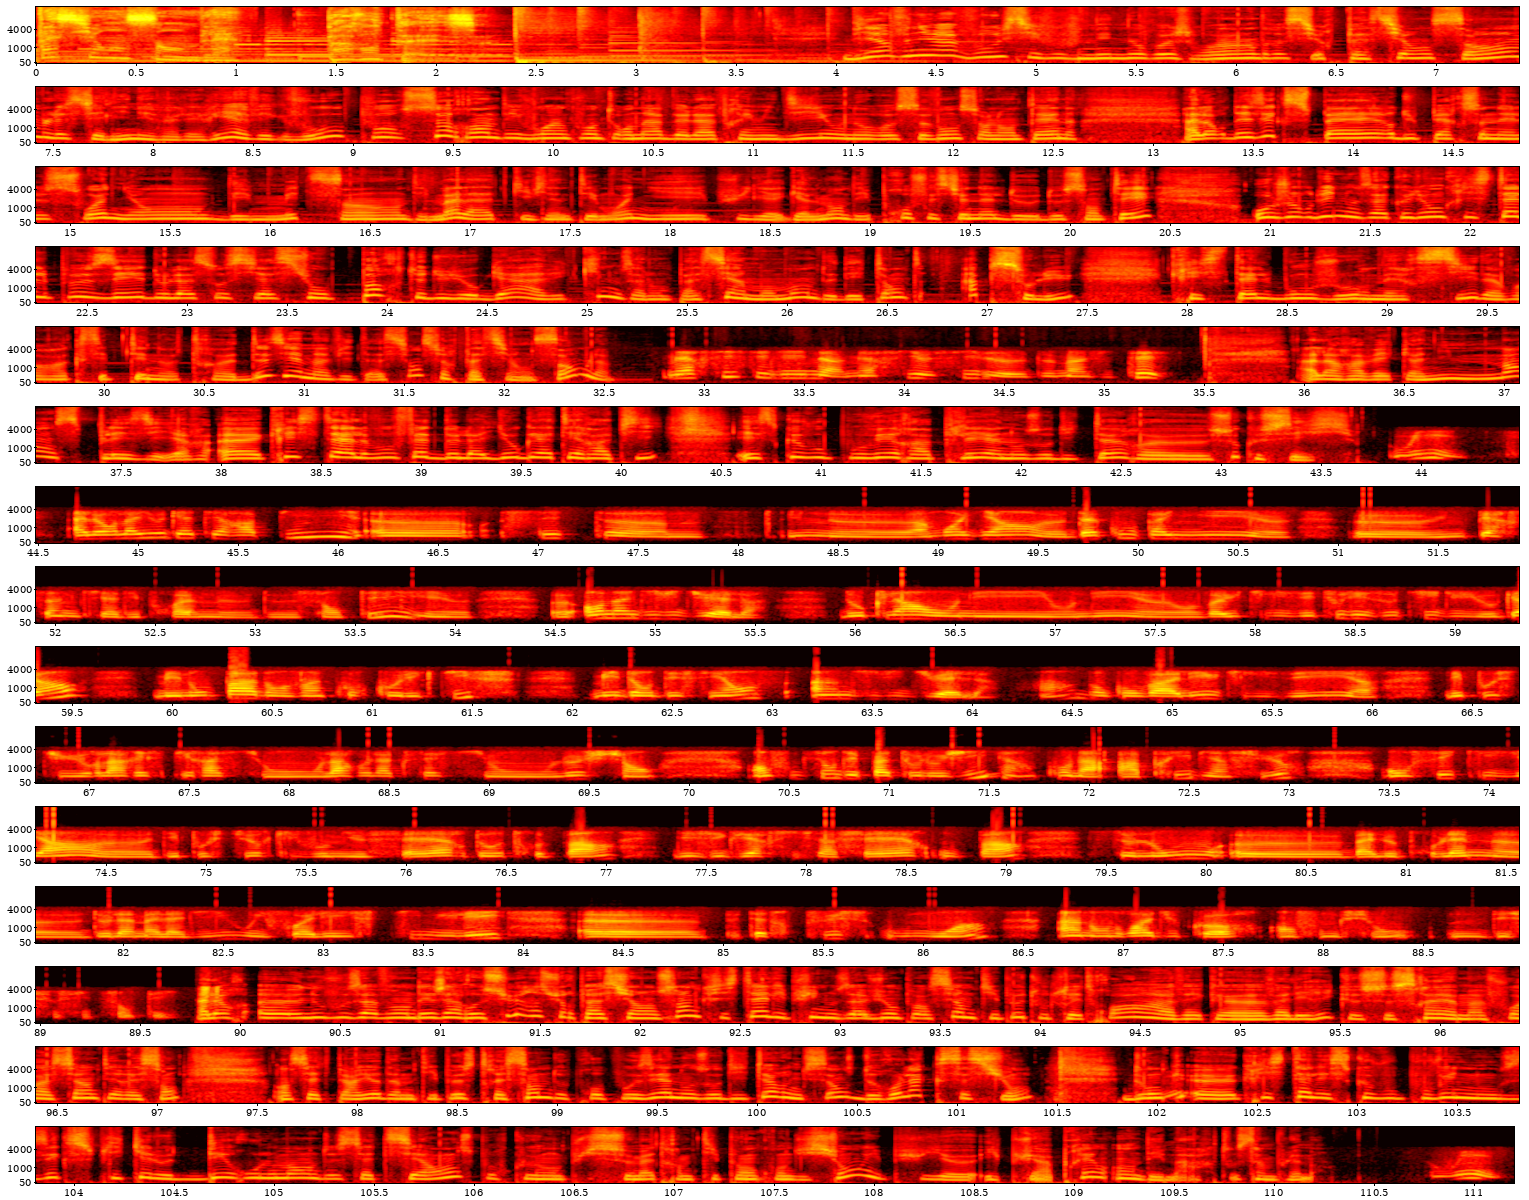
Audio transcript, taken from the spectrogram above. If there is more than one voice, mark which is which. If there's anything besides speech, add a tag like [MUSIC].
Speaker 1: Passions ensemble.
Speaker 2: Parenthèse.
Speaker 3: Bienvenue à vous si vous venez nous rejoindre sur Patients Ensemble, Céline et Valérie avec vous pour ce rendez-vous incontournable de l'après-midi où nous recevons sur l'antenne alors des experts, du personnel soignant, des médecins, des malades qui viennent témoigner et puis il y a également des professionnels de, santé. Aujourd'hui nous accueillons Christelle Peset de l'association Porte du Yoga avec qui nous allons passer un moment de détente absolue. Christelle, bonjour, merci d'avoir accepté notre deuxième invitation sur Patients Ensemble.
Speaker 4: Merci Céline, merci aussi de, de m'inviter.
Speaker 3: Alors avec un immense plaisir. Euh, Christelle, vous faites de la yoga thérapie. Est-ce que vous pouvez rappeler à nos auditeurs euh, ce que c'est?
Speaker 4: Oui, alors la yoga thérapie, euh, c'est un moyen d'accompagner une personne qui a des problèmes de santé en individuel. Donc là, on est, on est, euh, on va utiliser tous les outils du yoga, mais non pas dans un cours collectif, mais dans des séances individuelles. Hein. Donc on va aller utiliser euh, les postures, la respiration, la relaxation, le chant, en fonction des pathologies hein, qu'on a appris bien sûr. On sait qu'il y a euh, des postures qu'il vaut mieux faire, d'autres pas, des exercices à faire ou pas, selon euh, bah, le problème euh, de la maladie où il faut aller stimuler euh, peut-être plus ou moins un endroit du corps en fonction des soucis de santé.
Speaker 3: Alors, euh, nous vous avons déjà reçu hein, sur Patients Ensemble, Christelle, et puis nous avions pensé un petit peu toutes les trois avec Valérie que ce serait, ma foi, assez intéressant en cette période un petit peu stressante de proposer à nos auditeurs une séance de relaxation. Donc, Christelle, est-ce que vous pouvez nous expliquer le déroulement de cette séance pour qu'on puisse se mettre un petit peu en condition et puis, et puis après, on
Speaker 4: Oui.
